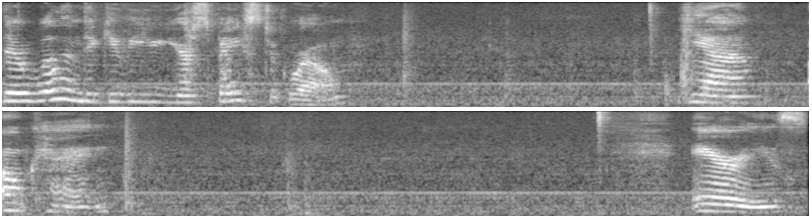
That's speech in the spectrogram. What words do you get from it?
They're willing to give you your space to grow. Yeah, okay. Aries.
